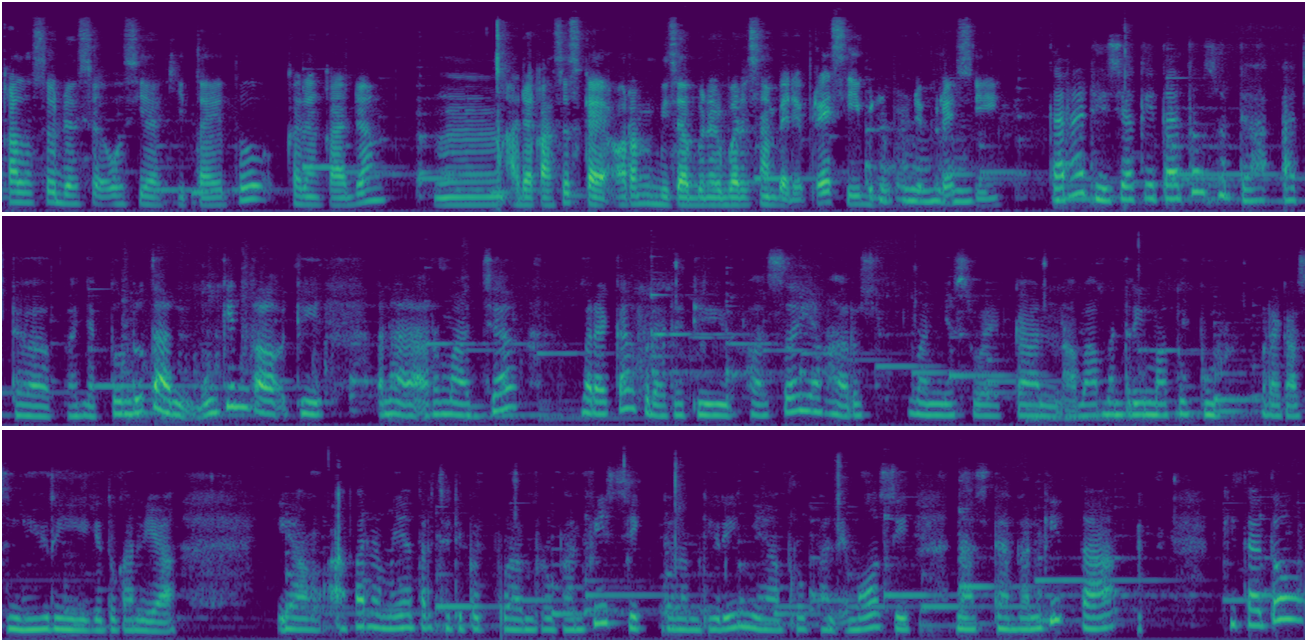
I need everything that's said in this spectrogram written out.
kalau sudah seusia kita itu kadang-kadang hmm, ada kasus kayak orang bisa benar-benar sampai depresi, benar-benar Mm-mm. depresi. karena di usia kita tuh sudah ada banyak tuntutan mungkin kalau di anak-anak remaja mereka berada di fase yang harus menyesuaikan apa menerima tubuh mereka sendiri gitu kan ya yang apa namanya terjadi perubahan-perubahan fisik dalam dirinya perubahan emosi. Nah sedangkan kita kita tuh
